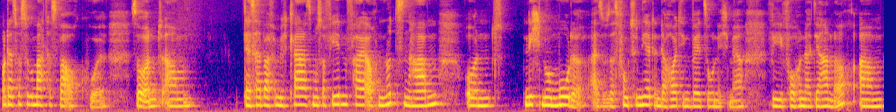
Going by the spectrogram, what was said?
und das, was du gemacht hast, war auch cool. So und ähm, deshalb war für mich klar, es muss auf jeden Fall auch einen Nutzen haben und nicht nur Mode. Also das funktioniert in der heutigen Welt so nicht mehr wie vor 100 Jahren noch. Ähm,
